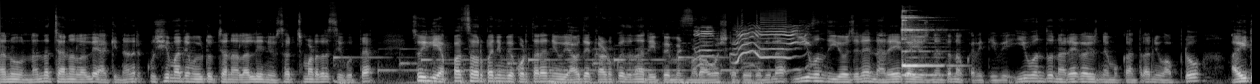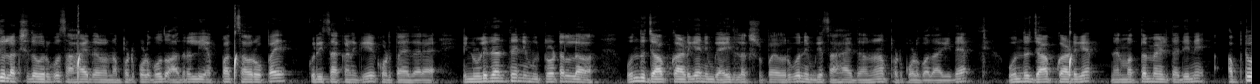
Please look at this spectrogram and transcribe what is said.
ನಾನು ನನ್ನ ಚಾನಲಲ್ಲಿ ಹಾಕಿದ್ದೆ. ಅಂದರೆ ಕೃಷಿ ಮಾಧ್ಯಮ ಯೂಟ್ಯೂಬ್ ಚಾನಲಲ್ಲಿ ನೀವು ಸರ್ಚ್ ಮಾಡಿದ್ರೆ ಸಿಗುತ್ತೆ. ಸೊ ಇಲ್ಲಿ ಎಪ್ಪತ್ತು ಸಾವಿರ ರೂಪಾಯಿ ನಿಮಗೆ ಕೊಡ್ತಾರೆ. ನೀವು ಯಾವುದೇ ಕಾರಣಕ್ಕೂ ಇದನ್ನು ರೀಪೇಮೆಂಟ್ ಮಾಡೋ ಅವಶ್ಯಕತೆ ಇರೋದಿಲ್ಲ. ಈ ಒಂದು ಯೋಜನೆ ನರೇಗಾ ಯೋಜನೆ ಅಂತ ನಾವು ಕರಿತೀವಿ. ಈ ಒಂದು ನರೇಗಾ ಯೋಜನೆ ಮುಖಾಂತರ ನೀವು ಅಪ್ ಟು ಐದು ಲಕ್ಷದವರೆಗೂ ಸಹಾಯಧನವನ್ನು ಪಡ್ಕೊಳ್ಬೋದು. ಅದರಲ್ಲಿ ಎಪ್ಪತ್ತು ಸಾವಿರ ರೂಪಾಯಿ ಕುರಿ ಸಾಕಾಣಿಕೆಗೆ ಕೊಡ್ತಾ ಇದ್ದಾರೆ. ಇನ್ನು ಉಳಿದಂತೆ ನಿಮಗೆ ಟೋಟಲ್ ಒಂದು ಜಾಬ್ ಕಾರ್ಡ್ಗೆ ನಿಮಗೆ ಐದು ಲಕ್ಷ ರೂಪಾಯಿವರೆಗೂ ನಿಮಗೆ ಸಹಾಯಧನವನ್ನು ಪಡ್ಕೊಳ್ಬೋದಾಗಿದೆ. ಒಂದು ಜಾಬ್ ಕಾರ್ಡ್ಗೆ ನಾನು ಮತ್ತೊಮ್ಮೆ ಹೇಳ್ತಾ ಇದ್ದೀನಿ ಅಪ್ ಟು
